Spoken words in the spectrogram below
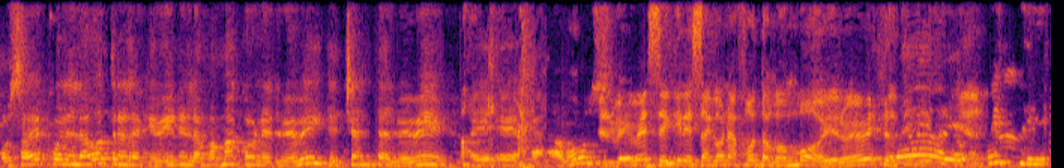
¿O sabés cuál es la otra? La que viene la mamá con el bebé y te chanta el bebé eh, eh, a, a vos. El bebé se quiere sacar una foto con vos y el bebé no Claro, tiene idea. ¿viste?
